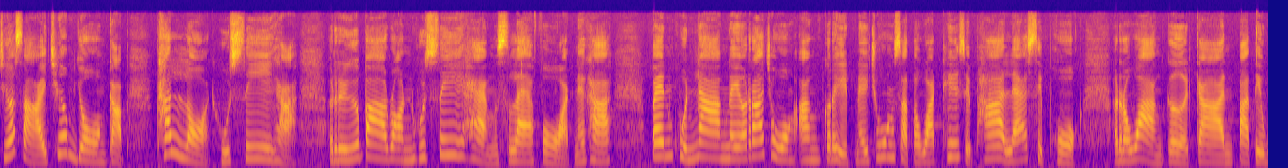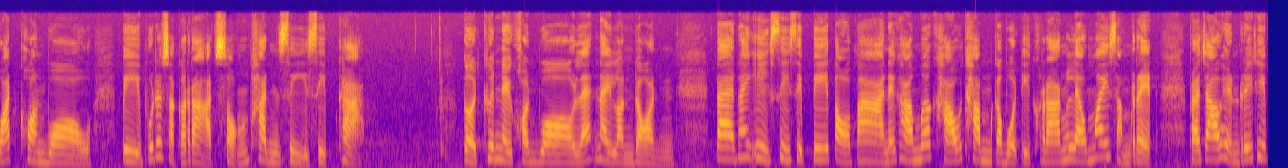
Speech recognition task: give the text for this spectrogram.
เชื้อสายเชื่อมโยงกับท่านลอร์ดฮุสซี่ค่ะ หรือบารอนฮุสซี่แห่งสลีฟอร์ดนะคะ เป็นขุนนางในราชวงศ์อังกฤษในช่วงศตวรรษที่ 15 และ 16 ระหว่างเกิดการปฏิวัติคอร์นวอลล์ปีพุทธศักราช 2040 ค่ะ เกิดขึ้นในคอร์นวอลล์และในลอนดอน แต่ในอีก 40 ปีต่อมานะคะเมื่อเขาทำกบฏอีกครั้งแล้วไม่สำเร็จ พระเจ้าเฮนรี่ที่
